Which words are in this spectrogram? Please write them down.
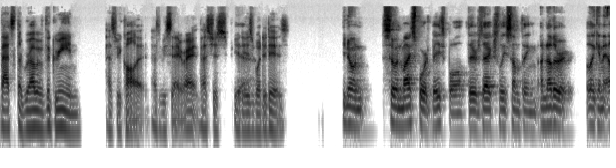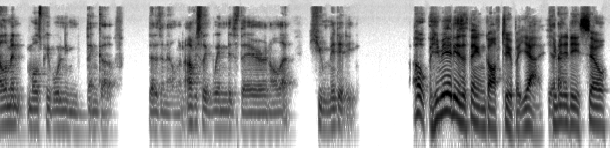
that's the rub of the green, as we call it, as we say, right? That's just, yeah. it is what it is. You know, so in my sport, baseball, there's actually something another like an element most people wouldn't even think of that is an element. Obviously, wind is there and all that. Humidity. Oh, humidity is a thing in golf too, but yeah, yeah. humidity. So,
